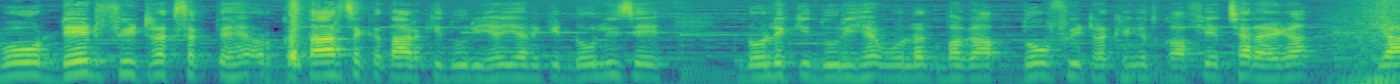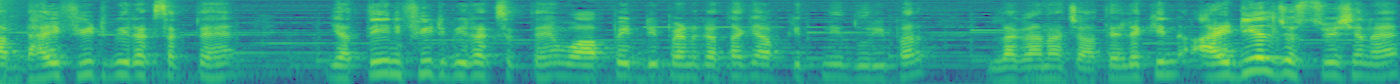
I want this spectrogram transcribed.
वो डेढ़ फीट रख सकते हैं और कतार से कतार की दूरी है, यानी कि डोली से डोले की दूरी है, वो लगभग आप दो फीट रखेंगे तो काफ़ी अच्छा रहेगा। या आप ढाई फीट भी रख सकते हैं, या तीन फीट भी रख सकते हैं, वो आप पे डिपेंड करता है कि आप कितनी दूरी पर लगाना चाहते हैं। लेकिन आइडियल जो सिचुएशन है,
